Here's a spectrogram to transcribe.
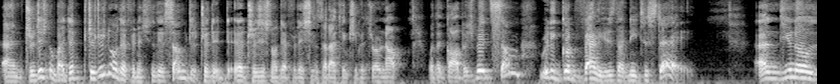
And traditional by de- traditional definitions, there's some de- uh, traditional definitions that I think should be thrown out with the garbage, but some really good values that need to stay. And you know,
